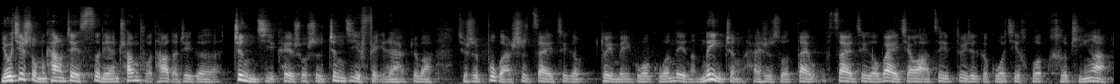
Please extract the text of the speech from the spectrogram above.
尤其是我们看到这四年，川普他的这个政绩可以说是政绩斐然，是吧？就是不管是在这个对美国国内的内政，还是说在在这个外交啊，这对这个国际和和平啊。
